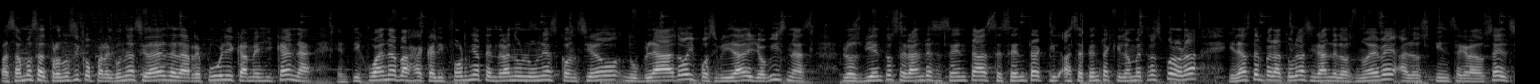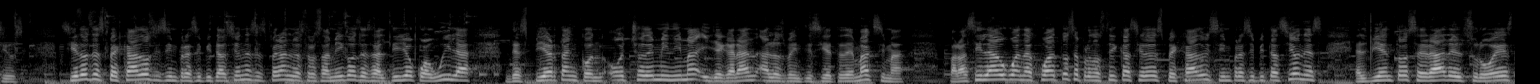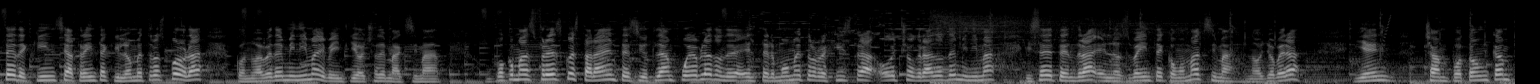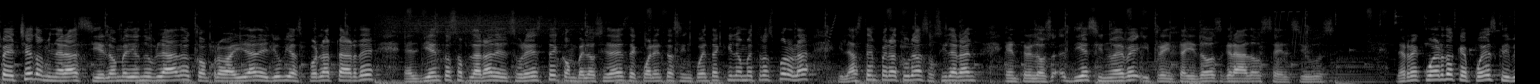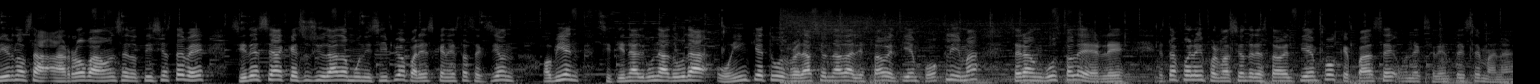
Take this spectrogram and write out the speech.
Pasamos al pronóstico para algunas ciudades de la República Mexicana. En Tijuana, Baja California tendrán un lunes con cielo nublado y posibilidad de lloviznas. Los vientos serán de 60 a, 60 a 70 kilómetros por hora y las temperaturas irán de los 9 a los 15 grados Celsius. Cielos despejados y sin precipitaciones esperan nuestros amigos de Saltillo, Coahuila. Despiertan con 8 de mínima y llegarán a los 27 de máxima. Para Silao, Guanajuato, se pronostica cielo despejado y sin precipitaciones. El viento será del suroeste de 15 a 30 kilómetros por hora, con 9 de mínima y 28 de máxima. Un poco más fresco estará en Teciutlán, Puebla, donde el termómetro registra 8 grados de mínima y se detendrá en los 20 como máxima. No lloverá. Y en Champotón, Campeche, dominará cielo medio nublado con probabilidad de lluvias por la tarde. El viento soplará del sureste con velocidades de 40 a 50 kilómetros por hora y las temperaturas oscilarán entre los 19 y 32 grados Celsius. Le recuerdo que puede escribirnos a arroba 11 Noticias TV si desea que su ciudad o municipio aparezca en esta sección. O bien, si tiene alguna duda o inquietud relacionada al estado del tiempo o clima, será un gusto leerle. Esta fue la información del estado del tiempo. Que pase una excelente semana.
